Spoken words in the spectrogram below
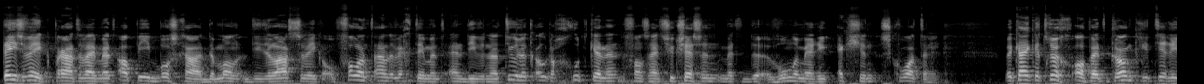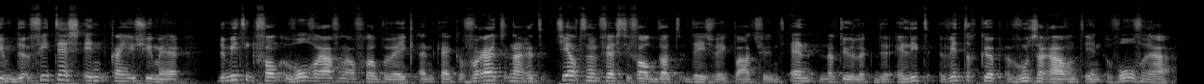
Deze week praten wij met Appie Boscha, de man die de laatste weken opvallend aan de weg timmert en die we natuurlijk ook nog goed kennen van zijn successen met de Wondermerrie Action Squatter. We kijken terug op het Grand Criterium de Vitesse in Cagnes-sur-Mer, de meeting van Wolvera van afgelopen week en kijken vooruit naar het Cheltenham Festival dat deze week plaatsvindt en natuurlijk de Elite Wintercup woensdagavond in Wolvera.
